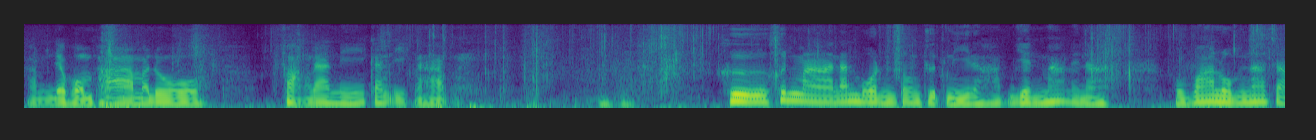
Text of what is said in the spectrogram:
ครับเดี๋ยวผมพามาดูฝั่งด้านนี้กันอีกนะครับ คือขึ้นมาด้านบนตรงจุดนี้นะครับ เย็นมากเลยนะ ผมว่าลมน่าจะ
